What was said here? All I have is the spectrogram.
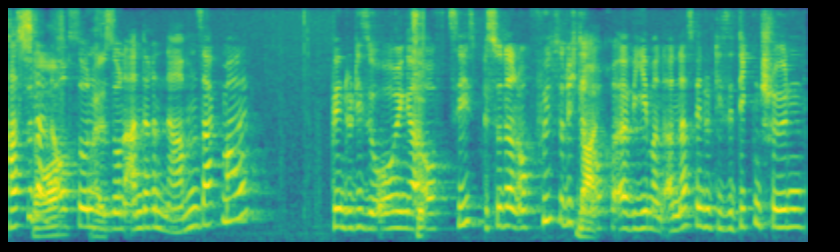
Hast du dann auch so einen, also- so einen anderen Namen, sag mal? Wenn du diese Ohrringe Für- aufziehst, bist du dann auch, fühlst du dich dann Nein. auch äh, wie jemand anders, wenn du diese dicken, schönen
